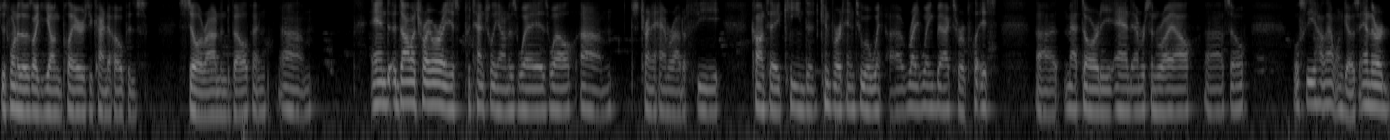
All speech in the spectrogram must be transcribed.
just one of those like young players you kind of hope is still around and developing. Um, and Adama Traore is potentially on his way as well. Um, just trying to hammer out a fee. Conte keen to convert him to a uh, right wing back to replace uh, Matt Doherty and Emerson Royal. Uh, so we'll see how that one goes. And they're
